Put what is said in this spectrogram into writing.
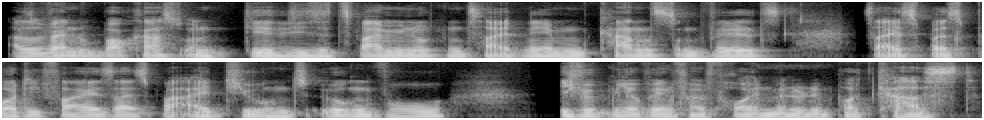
Also wenn du Bock hast und dir diese zwei Minuten Zeit nehmen kannst und willst, sei es bei Spotify, sei es bei iTunes, irgendwo. Ich würde mich auf jeden Fall freuen, wenn du den Podcast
